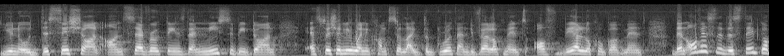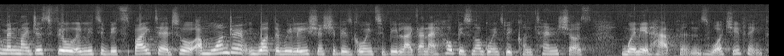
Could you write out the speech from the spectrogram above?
you know, decision on several things that needs to be done especially when it comes to like the growth and development of their local government, then obviously the state government might just feel a little bit spited. So I'm wondering what the relationship is going to be like, and I hope it's not going to be contentious when it happens. What do you think?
